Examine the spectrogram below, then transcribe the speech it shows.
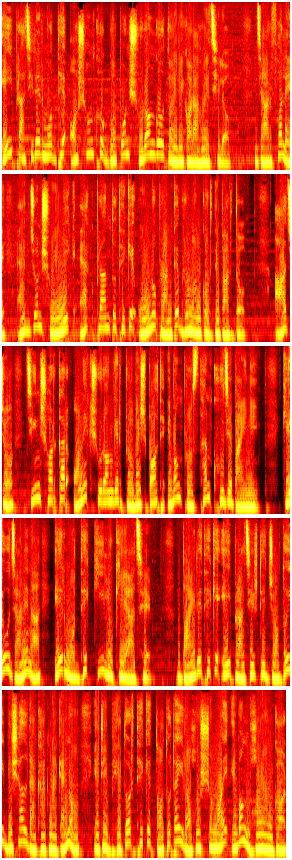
এই প্রাচীরের মধ্যে অসংখ্য গোপন সুরঙ্গও তৈরি করা হয়েছিল, যার ফলে একজন সৈনিক এক প্রান্ত থেকে অন্য প্রান্তে ভ্রমণ করতে পারত। আজও চীন সরকার অনেক সুরঙ্গের প্রবেশপথ এবং প্রস্থান খুঁজে পায়নি। কেউ জানে না এর মধ্যে কি লুকিয়ে আছে। বাইরে থেকে এই প্রাচীরটি যতই বিশাল দেখাক না কেন, এটি ভেতর থেকে ততটাই রহস্যময় এবং ভয়ঙ্কর।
